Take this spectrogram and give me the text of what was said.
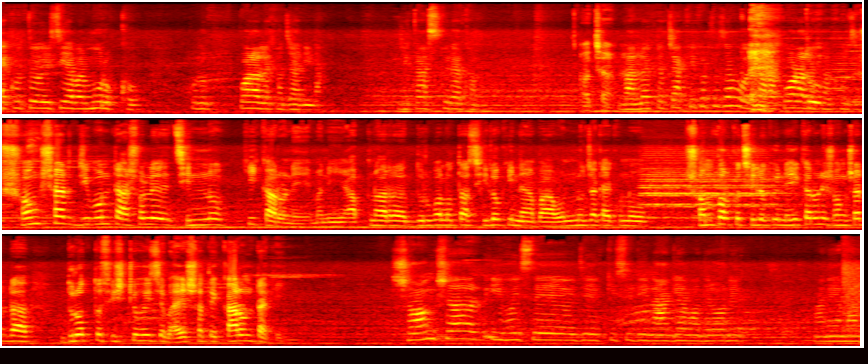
এক হতে হয়েছি আবার মূর্খ। কোনো পড়ালেখা জানি না যে কাজ করে খাব। আচ্ছা। ভালো একটা চাকরি করতে যাব তারা পড়ালেখা খুঁজে। সংসার জীবনটা আসলে ছিন্ন কি কারণে? মানে আপনার দুর্বলতা ছিল কি না বা অন্য জায়গায় কোনো সম্পর্ক ছিল কি না? এই কারণে সংসারটা দূরত্ব সৃষ্টি হয়েছে ভাইয়ের সাথে। কারণটা কি? সংসার ই হয়েছে ওই যে কিছুদিন আগে আমাদের অনেক মানে আমার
